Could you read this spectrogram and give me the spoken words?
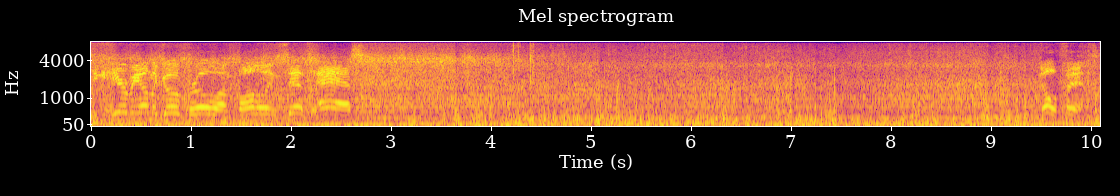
You can hear me on the GoPro. I'm following Seth's ass. No offense.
